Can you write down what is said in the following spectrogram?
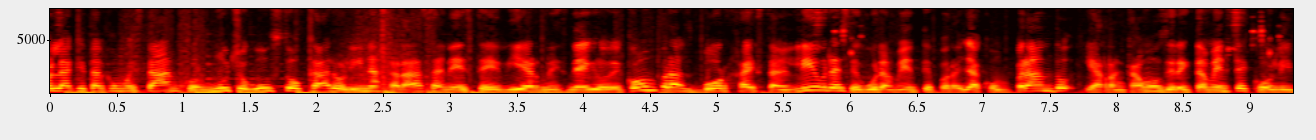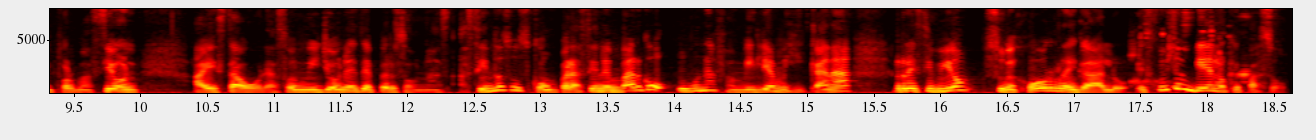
Hola, ¿qué tal? ¿Cómo están? Con mucho gusto, Carolina Zaraza en este viernes negro de compras. Borja está en libre, seguramente por allá comprando y arrancamos directamente con la información. A esta hora son millones de personas haciendo sus compras. Sin embargo, una familia mexicana recibió su mejor regalo. Escuchen bien lo que pasó.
